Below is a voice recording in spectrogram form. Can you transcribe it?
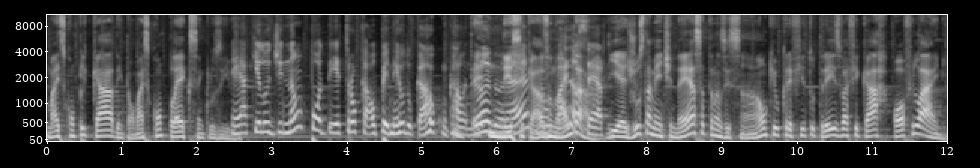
mais complicada, então, mais complexa, inclusive. É aquilo de não poder trocar o pneu do carro com o carro é, andando, é, Nesse né? caso, não, não vai dá. dar certo. Certo. E é justamente nessa transição que o Crefito 3 vai ficar offline.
